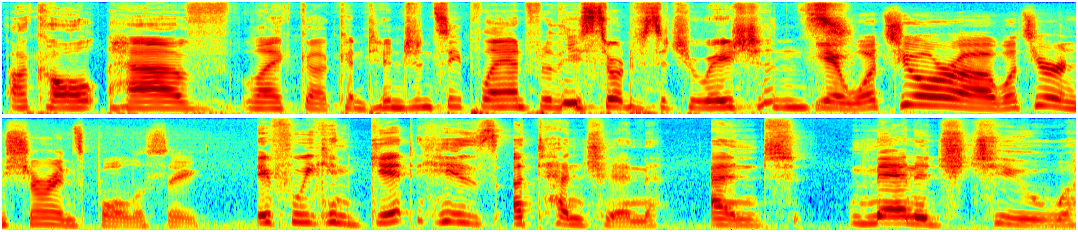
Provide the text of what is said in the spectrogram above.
a cult, have like a contingency plan for these sort of situations? Yeah. What's your uh, what's your insurance policy? If we can get his attention and manage to.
